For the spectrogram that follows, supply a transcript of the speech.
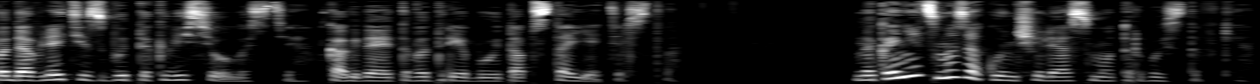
подавлять избыток веселости, когда этого требуют обстоятельства. Наконец мы закончили осмотр выставки.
